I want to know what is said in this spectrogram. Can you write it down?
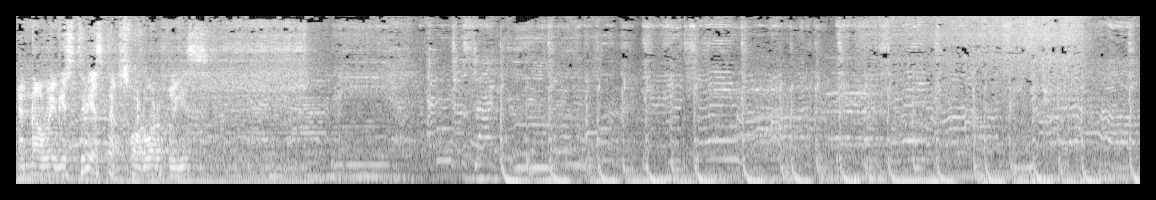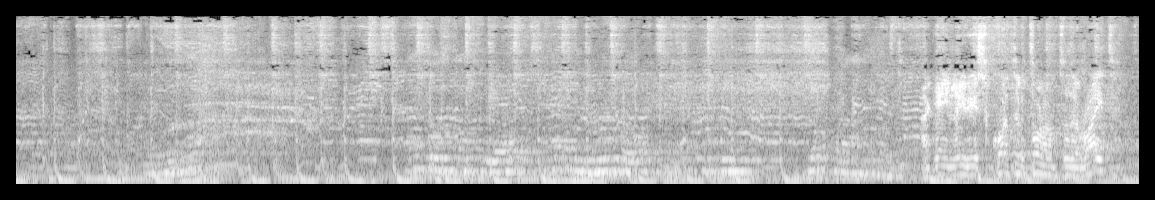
And now ladies, three steps forward, please. Again, ladies, quarter turn to the right.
